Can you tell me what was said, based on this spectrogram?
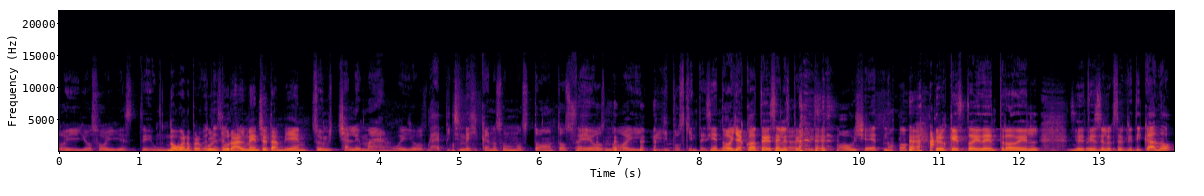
Oye, yo soy este un. No, bueno, pero ser culturalmente también. Soy un chalemán, güey. Yo, ay, pinches mexicanos son unos tontos, feos, ¿no? Y, y, pues quien te siente, ¿no? Ya cuando te ves en el espejo dices, oh shit, ¿no? Creo que estoy dentro del. ¿sí? Pues de lo que estoy criticando.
